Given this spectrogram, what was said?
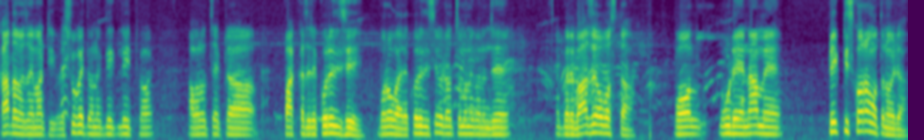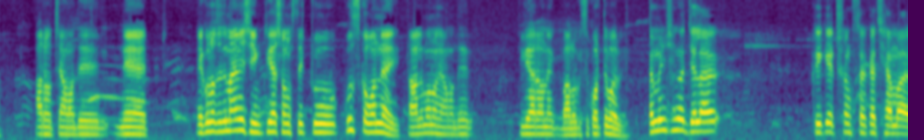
কাদা হয়ে যায় মাটি। ওটা শুকাইতে অনেক লেট হয়। আবার হচ্ছে একটা পাক্কা যেটা করে দিছে, বড় বাইরে করে দিছে। ওটা হচ্ছে মনে করেন যে একবারে বাজে অবস্থা। বল উড়ে, নামে। প্র্যাকটিস করার মতন ওইটা। আর হচ্ছে আমাদের নেট এগুলো যদি ময়মনসিং ক্রীড়া সংস্থা একটু খোঁজ খবর নেয়, তাহলে মনে হয় আমাদের প্লেয়ার অনেক ভালো কিছু করতে পারবে। ময়মনসিংহ জেলার ক্রিকেট সংস্থার কাছে আমার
